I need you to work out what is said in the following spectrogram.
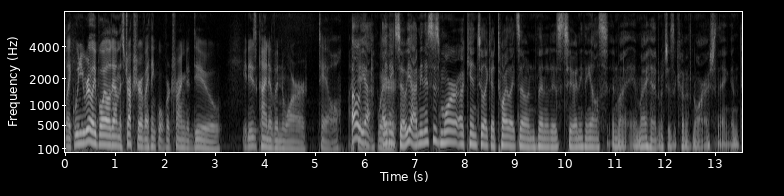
Like when you really boil down the structure of, I think what we're trying to do, it is kind of a noir tale. I oh think, yeah, I think so. Yeah, I mean, this is more akin to like a Twilight Zone than it is to anything else in my in my head, which is a kind of noirish thing. And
